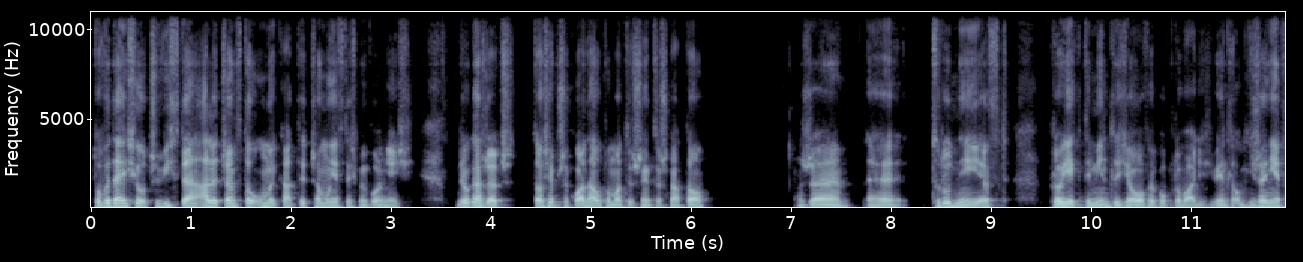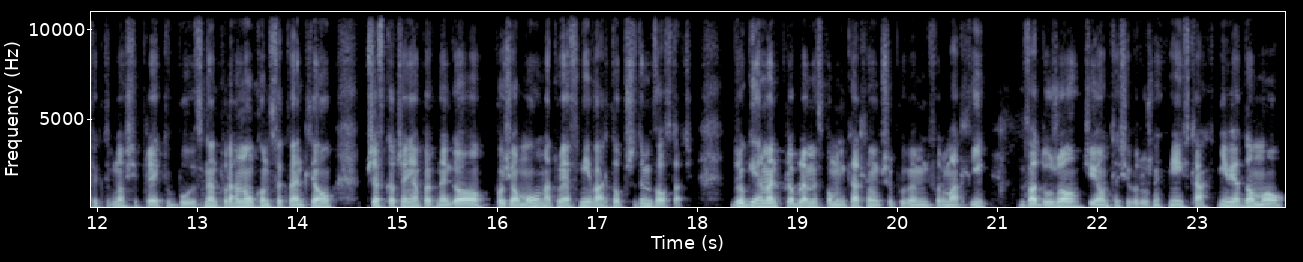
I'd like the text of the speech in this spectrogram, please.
To wydaje się oczywiste, ale często umyka. Ty, czemu jesteśmy wolniejsi? Druga rzecz, to się przekłada automatycznie też na to, że e, trudniej jest projekty międzydziałowe poprowadzić. Więc obniżenie efektywności projektu było z naturalną konsekwencją przeskoczenia pewnego poziomu, natomiast nie warto przy tym zostać. Drugi element problemy z komunikacją i przepływem informacji. Za dużo dziejące się w różnych miejscach, nie wiadomo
